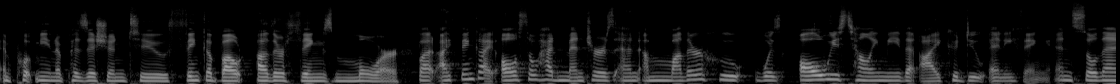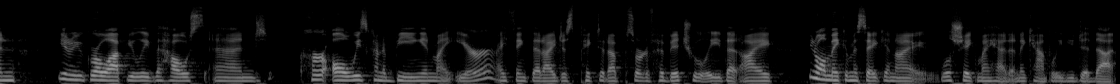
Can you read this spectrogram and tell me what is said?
and put me in a position to think about other things more. But I think I also had mentors and a mother who was always telling me that I could do anything. And so then, you know, you grow up, you leave the house, and her always kind of being in my ear, I think that I just picked it up sort of habitually that I, you know, I'll make a mistake and I will shake my head and I can't believe you did that.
